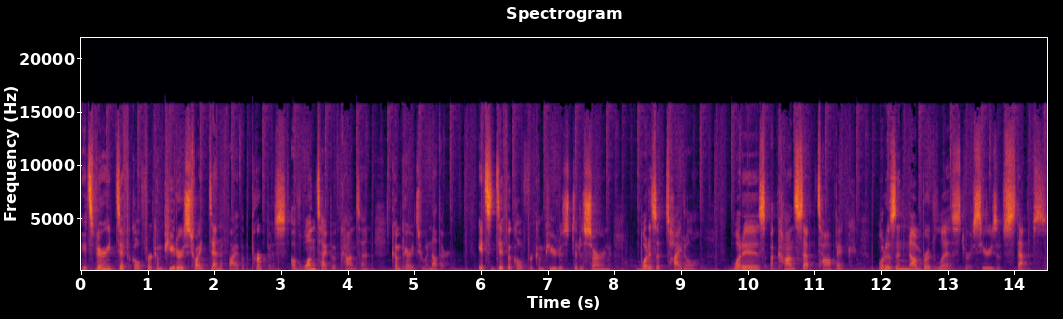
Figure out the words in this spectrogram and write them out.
it's very difficult for computers to identify the purpose of one type of content compared to another. It's difficult for computers to discern what is a title, what is a concept topic, what is a numbered list or a series of steps.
